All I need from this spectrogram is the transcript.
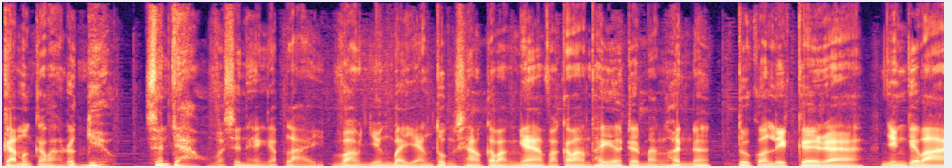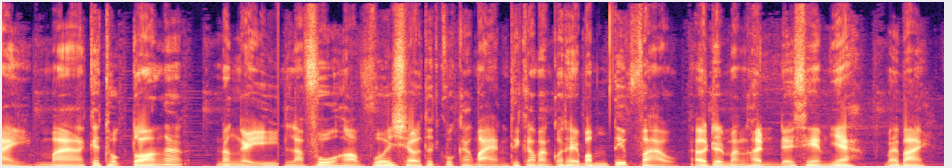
Cảm ơn các bạn rất nhiều. Xin chào và xin hẹn gặp lại vào những bài giảng tuần sau các bạn nha và các bạn thấy ở trên màn hình á, tôi có liệt kê ra những cái bài mà cái thuật toán á, nó nghĩ là phù hợp với sở thích của các bạn thì các bạn có thể bấm tiếp vào ở trên màn hình để xem nha. Bye bye.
